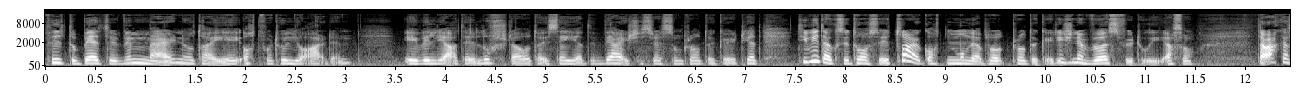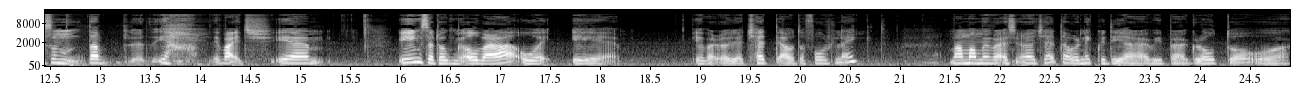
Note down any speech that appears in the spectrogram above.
fyllt og bedre vimmer, nå tar jeg åtte for tull og arden. Mm jag vill at jeg lusta och att säga at det er ikke stress som produkter till att till vidare också ta jeg klarer godt gott många produkter det er ikke nervøs for dig altså. det är akkurat som det ja jeg vet ikke. Jeg, jeg yngste tok meg alvara, og jeg, jeg var öliga chatt out av lengt. mamma min var sin ökhet, det var nikvi det her, vi bara gråta og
